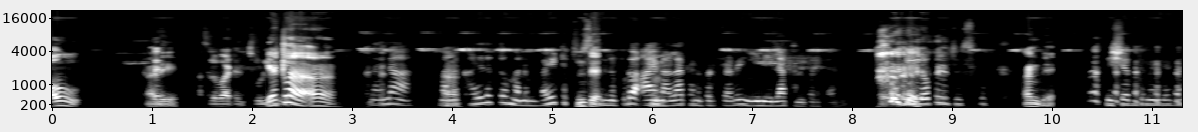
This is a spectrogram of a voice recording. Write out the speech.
అవు. అది. అసలు వాటిని ఎట్లా? మన. కళ్ళతో మనం బయట. చూస్తున్నప్పుడు ఆయన. అలా కనపడతాడు ఈయన ఇలా కనపడతాడు నీ లోపల చూసుకో అంతే నిశ్శబ్దమే కదా.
